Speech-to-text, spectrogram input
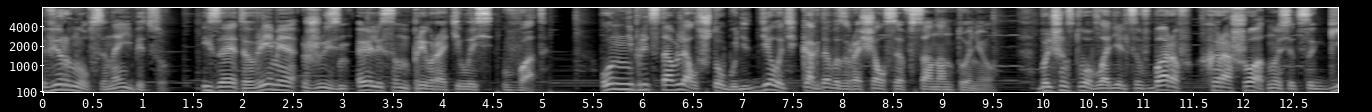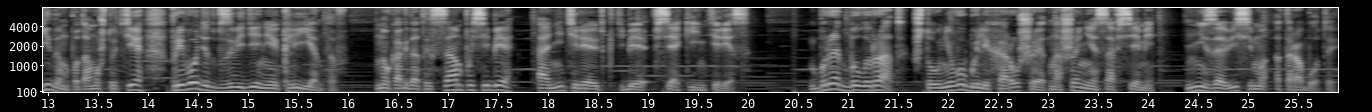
вернулся на Ибицу. И за это время жизнь Эллисон превратилась в ад. Он не представлял, что будет делать, когда возвращался в Сан-Антонио. Большинство владельцев баров хорошо относятся к гидам, потому что те приводят в заведение клиентов. Но когда ты сам по себе, они теряют к тебе всякий интерес – Брэд был рад, что у него были хорошие отношения со всеми, независимо от работы.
